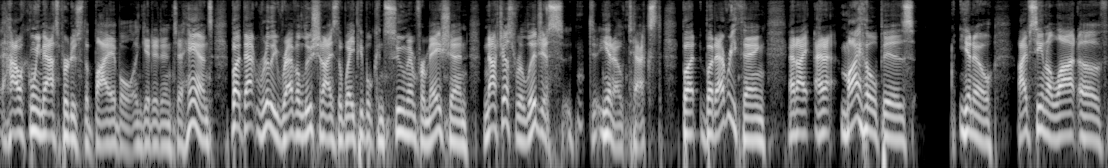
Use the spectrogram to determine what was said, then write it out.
how can we mass produce the bible and get it into hands? But that really revolutionized the way people consume information not just religious you know text but but everything. And i and my hope is you know i've seen a lot of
